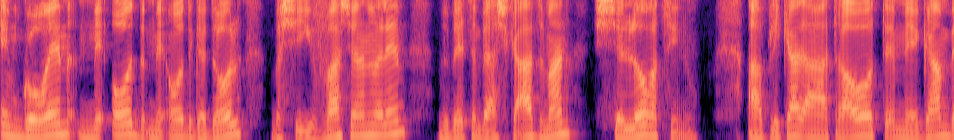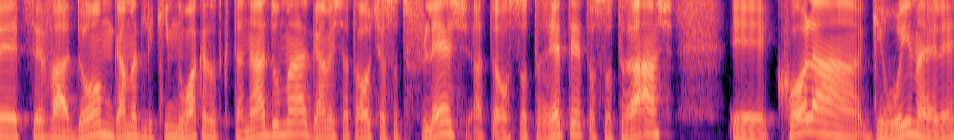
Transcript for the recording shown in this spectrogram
הם גורם מאוד מאוד גדול בשאיבה שלנו אליהם, ובעצם בהשקעת זמן שלא רצינו. ההתראות הן אה, גם בצבע אדום, גם מדליקים נורה כזאת קטנה אדומה, גם יש התראות שעושות פלאש, עושות רטט, עושות רעש. אה, כל הגירויים האלה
